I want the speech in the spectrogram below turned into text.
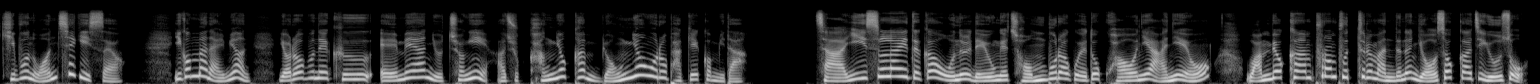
기본 원칙이 있어요. 이것만 알면 여러분의 그 애매한 요청이 아주 강력한 명령으로 바뀔 겁니다. 자, 이 슬라이드가 오늘 내용의 전부라고 해도 과언이 아니에요. 완벽한 프롬프트를 만드는 여섯 가지 요소.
